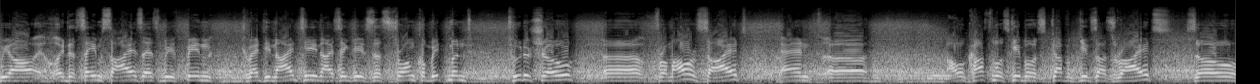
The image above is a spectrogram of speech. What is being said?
we are in the same size as we've been 2019. I think it's a strong commitment to the show uh, from our side and uh, our customers give us, gives us rights, so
